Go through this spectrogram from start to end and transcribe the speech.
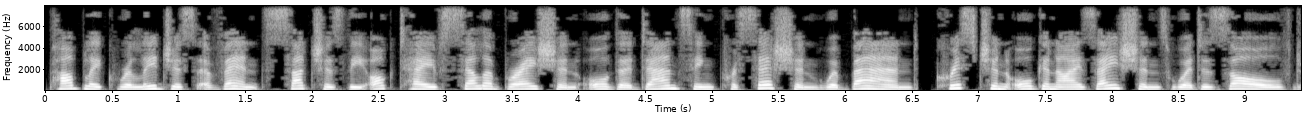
Public religious events such as the Octave celebration or the dancing procession were banned, Christian organizations were dissolved,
